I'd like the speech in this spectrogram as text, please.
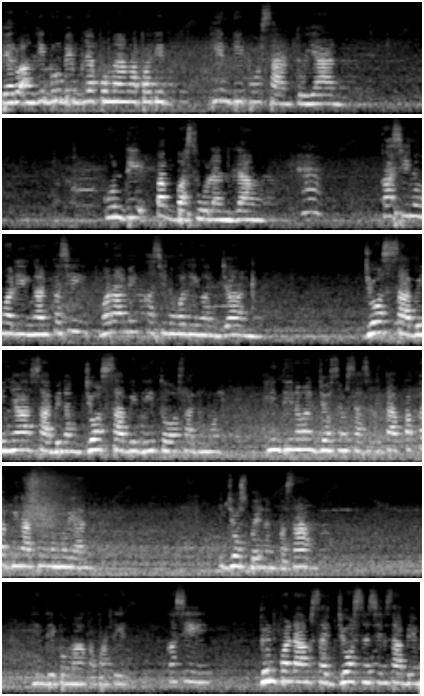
Pero ang libro Biblia po mga kapatid, hindi po santo yan. Kundi pagbasulan lang. Kasinungalingan, kasi maraming kasinungalingan dyan. Diyos sabi niya, sabi ng Diyos, sabi dito, sabi mo, hindi naman Diyos ang sasalita. Pagka binasa mo yan, Diyos ba yung nagpasa? Hindi po mga kapatid. Kasi doon pa lang sa Diyos na sinasabi,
